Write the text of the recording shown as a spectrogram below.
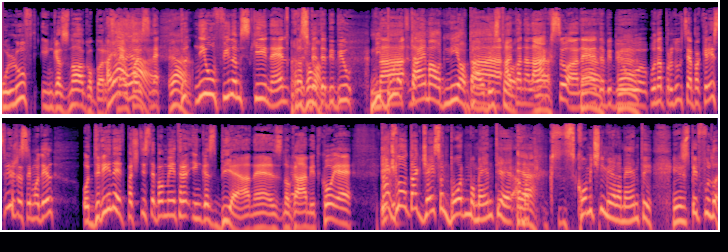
v luft in ga z nogo. A ja, ja, ja. Ni v filmski, ne, da, Razumem. da bi bil Ni na, bullet time od Nio, da v bistvu. ali pa na laksu, ja, ne, ja, da bi bil ja. ja. una produkcija, ampak res veš, da se model odrine pač tiste pol metra in ga zbije a ne, z nogami. Tako je. Tak, zelo tak Jason Bourne moment je, ampak ja. s komičnimi elementi. In že spet ful. do-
